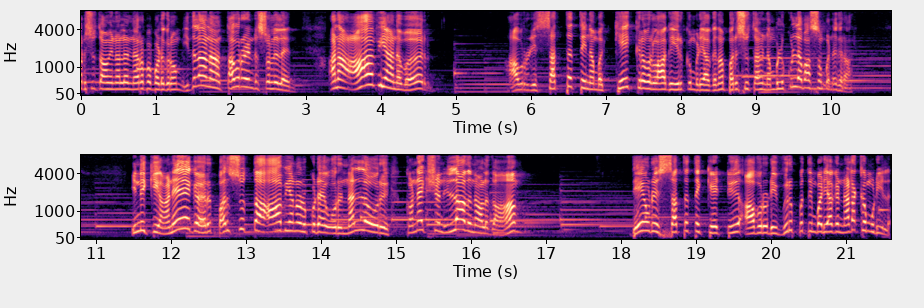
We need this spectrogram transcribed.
பரிசுத்தாவினால் நிரப்பப்படுகிறோம். இதெல்லாம் நான் தவறு என்று சொல்லலை. ஆனால் ஆவியானவர் அவருடைய சத்தத்தை நம்ம கேட்கிறவர்களாக இருக்கும்படியாக தான் பரிசுத்தாவி நம்மளுக்குள்ள வாசம் பண்ணுகிறார். இன்னைக்கு அநேகர் பரிசுத்த ஆவியானவர் கூட ஒரு நல்ல ஒரு கனெக்ஷன் இல்லாதனால தான் தேவனுடைய சத்தத்தை கேட்டு அவருடைய விருப்பத்தின்படியாக நடக்க முடியல.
